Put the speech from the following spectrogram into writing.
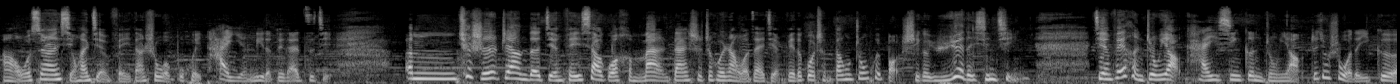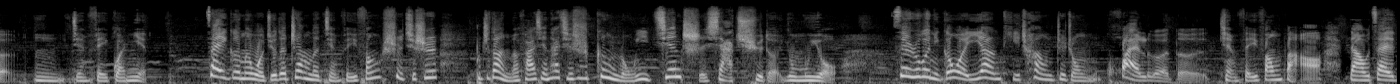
啊，我虽然喜欢减肥，但是我不会太严厉的对待自己。嗯，确实这样的减肥效果很慢，但是这会让我在减肥的过程当中会保持一个愉悦的心情。减肥很重要，开心更重要，这就是我的一个嗯减肥观念。再一个呢，我觉得这样的减肥方式，其实不知道你们发现，它其实是更容易坚持下去的，有木有？所以如果你跟我一样提倡这种快乐的减肥方法啊，那我在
